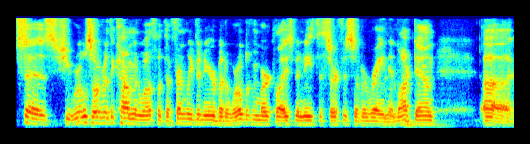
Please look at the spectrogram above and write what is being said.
says she rules over the Commonwealth with a friendly veneer, but a world of murk lies beneath the surface of her reign. In lockdown, uh,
